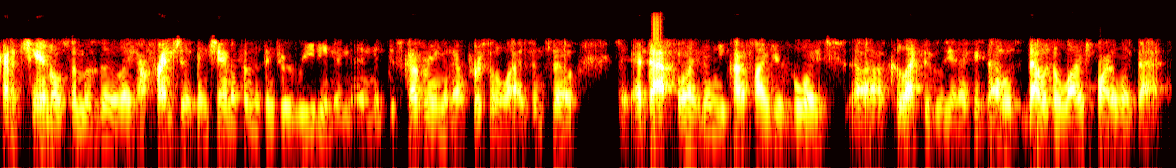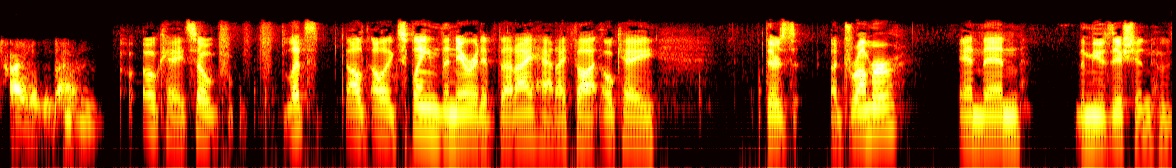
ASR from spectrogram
kind of channel some of the like our friendship and channel some of the things we are reading and, and discovering in our personal lives and so at that point then you kind of find your voice uh collectively and i think that was that was a large part of what that time was about Mhm. Okay, so f- f- let's. I'll I'll explain the narrative that I had. I thought, okay, there's a drummer, and then the musician who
